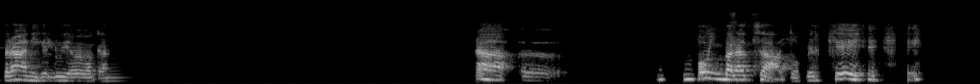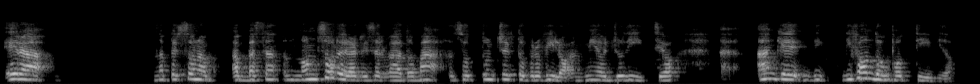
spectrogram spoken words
brani che lui aveva cantato. Era eh, un po' imbarazzato perché era una persona abbastanza, non solo era riservato, ma sotto un certo profilo, a mio giudizio, eh, anche di, di fondo un po' timido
